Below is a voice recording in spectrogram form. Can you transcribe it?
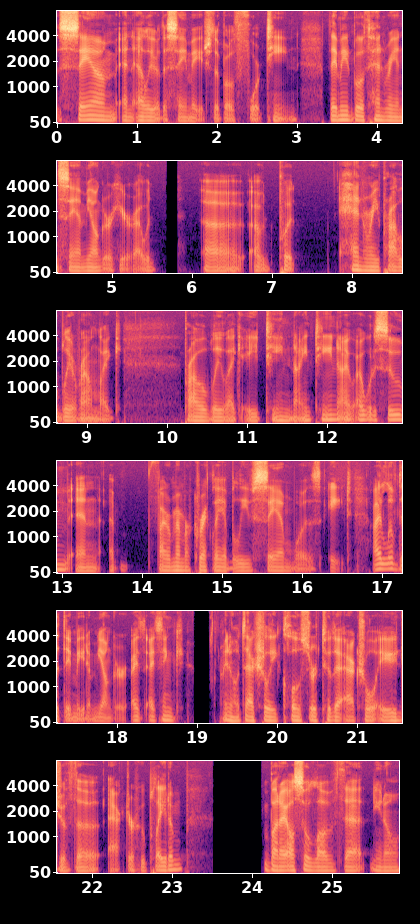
Sam and Ellie are the same age. They're both 14. They made both Henry and Sam younger here. I would uh, I would put Henry probably around like probably like 18, 19, I, I would assume. And if I remember correctly, I believe Sam was eight. I love that they made him younger. I, I think, you know, it's actually closer to the actual age of the actor who played him. But I also love that, you know,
